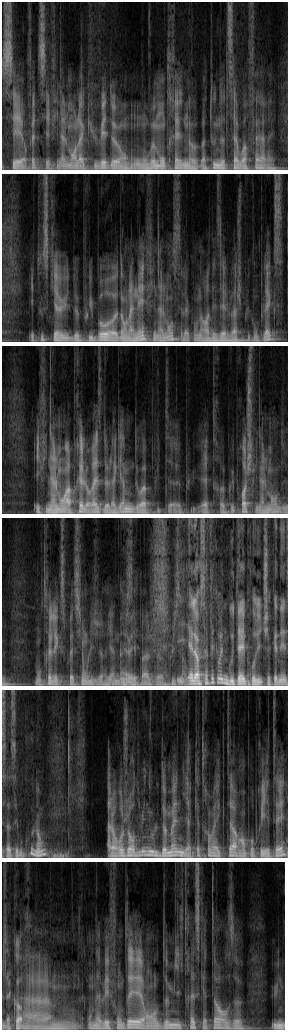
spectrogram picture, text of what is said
c'est en fait, c'est finalement la cuvée de. On, veut montrer nos- bah, tout notre savoir-faire et, et tout ce qu'il y a eu de plus beau dans l'année. Finalement, c'est là qu'on aura des élevages plus complexes. Et finalement, après, le reste de la gamme doit plus, t- plus- être plus proche finalement de montrer l'expression ligérienne du Ah oui. cépage plus simple. Et Alors ça fait combien de bouteilles produites chaque année? Ça, c'est beaucoup, non? Alors aujourd'hui, nous, le domaine, il y a 80 hectares en propriété. D'accord. Euh, on avait fondé en 2013-14 une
